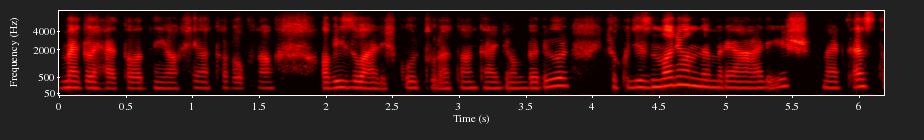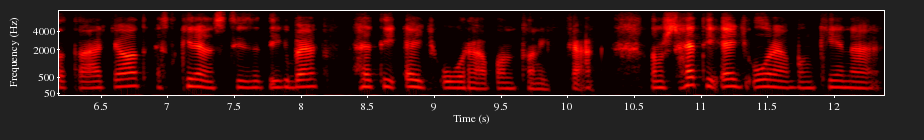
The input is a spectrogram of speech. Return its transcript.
meg lehet adni a fiataloknak a vizuális kultúra tantárgyon belül, csak hogy ez nagyon nem reális, mert ezt a tárgyat, ezt 9 tizedikbe heti egy órában tanítják. Na most heti egy órában kéne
